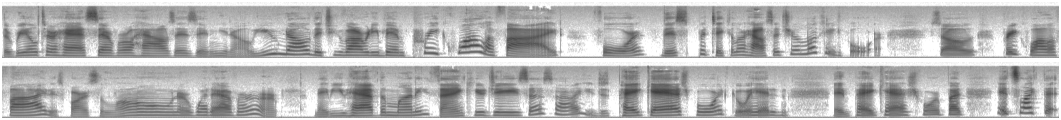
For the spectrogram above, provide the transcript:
the realtor has several houses, and, you know, you know that you've already been pre qualified for this particular house that you're looking for. So, pre qualified as far as the loan or whatever, or maybe you have the money. Thank you, Jesus. Uh, you just pay cash for it. Go ahead and, and pay cash for it. But it's like that.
